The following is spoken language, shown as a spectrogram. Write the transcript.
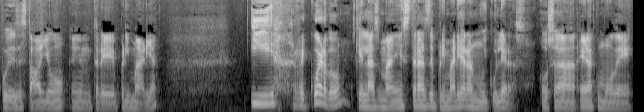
pues estaba yo entre primaria. Y recuerdo que las maestras de primaria eran muy culeras. O sea, era como de,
